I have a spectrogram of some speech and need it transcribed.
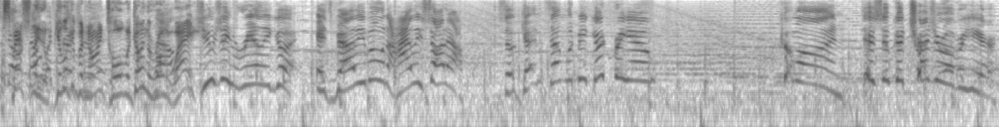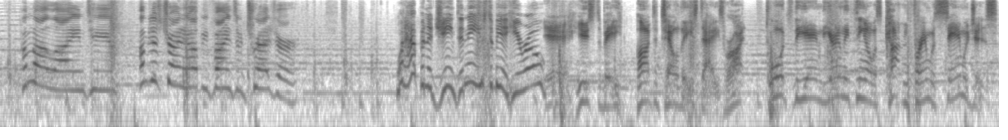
Especially don't if you're looking for Nine Torg, we're going the wrong way. It's usually really good. It's valuable and highly sought after. So getting some would be good for you. Come on, there's some good treasure over here. I'm not lying to you. I'm just trying to help you find some treasure. What happened to Gene? Didn't he used to be a hero? Yeah, used to be. Hard to tell these days, right? Towards the end, the only thing I was cutting for him was sandwiches.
